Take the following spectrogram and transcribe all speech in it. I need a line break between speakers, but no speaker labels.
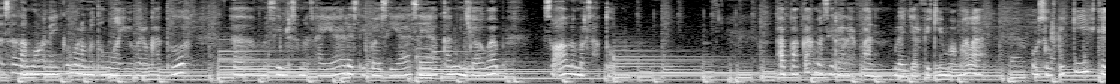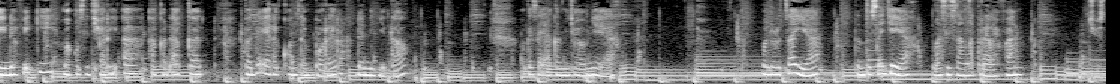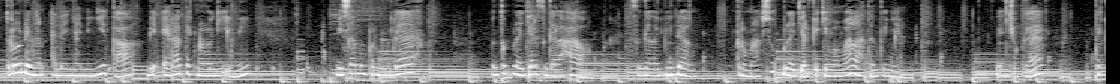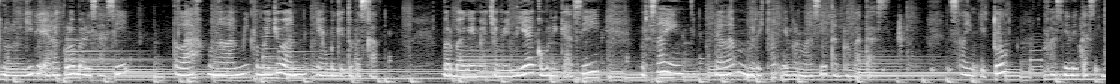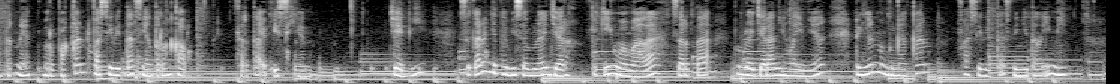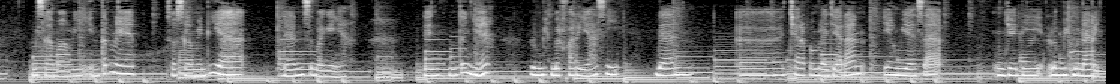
Assalamualaikum warahmatullahi wabarakatuh uh, Masih bersama saya Resti Fauzia Saya akan menjawab soal nomor satu Apakah masih relevan belajar fikih muamalah? Usul fikih, kaidah fikih, makosid syariah, akad-akad pada era kontemporer dan digital? Oke, saya akan menjawabnya ya. Menurut saya, tentu saja ya, masih sangat relevan Justru dengan adanya digital di era teknologi ini bisa mempermudah untuk belajar segala hal, segala bidang, termasuk belajar fikih muamalah tentunya. Dan juga teknologi di era globalisasi telah mengalami kemajuan yang begitu pesat. Berbagai macam media komunikasi bersaing dalam memberikan informasi tanpa batas. Selain itu, fasilitas internet merupakan fasilitas yang terlengkap serta efisien. Jadi, sekarang kita bisa belajar fikih muamalah serta pembelajaran yang lainnya dengan menggunakan fasilitas digital ini. Bisa melalui internet, sosial media, dan sebagainya. Dan tentunya lebih bervariasi dan e, cara pembelajaran yang biasa menjadi lebih menarik.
